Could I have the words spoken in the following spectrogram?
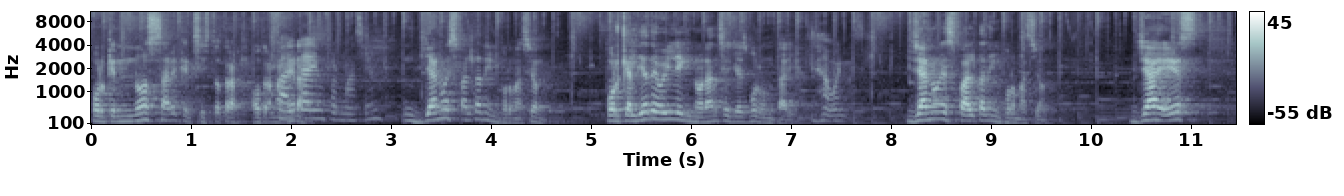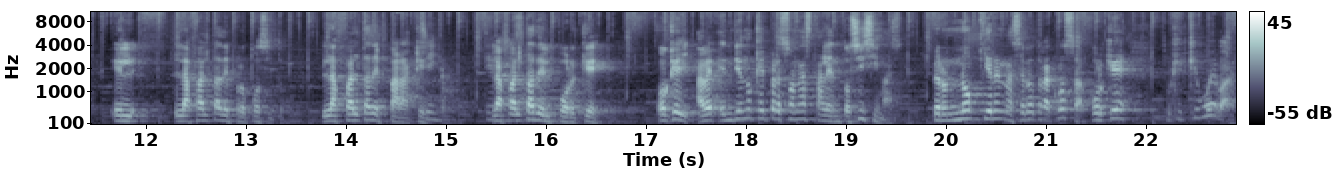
porque no sabe que existe otra, otra manera. Falta de información. Ya no es falta de información, porque al día de hoy la ignorancia ya es voluntaria. Ah, bueno, sí. ya no es falta de información, ya es el, la falta de propósito, la falta de para qué, Sí, la falta del por qué. Ok, a ver, entiendo que hay personas talentosísimas, pero no quieren hacer otra cosa. ¿Por qué? Porque qué hueva,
